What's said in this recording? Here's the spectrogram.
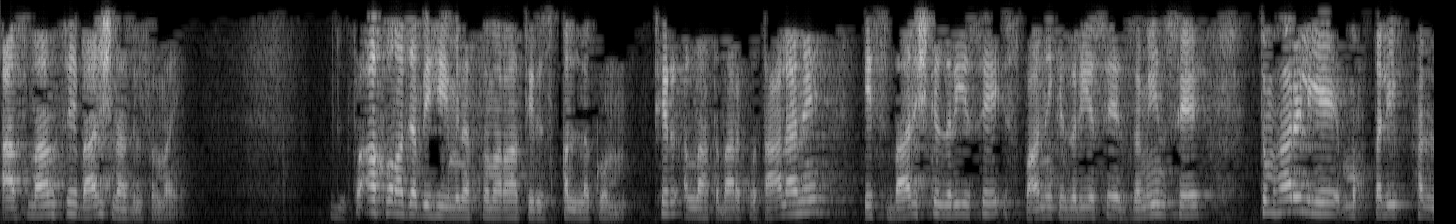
آسمان سے بارش نازل فرمائی۔ فاخرج به من الثمرات رزقا لكم۔ پھر اللہ تبارک و تعالی نے اس بارش کے ذریعے سے، اس پانی کے ذریعے سے، زمین سے تمہارے لیے مختلف پھل،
